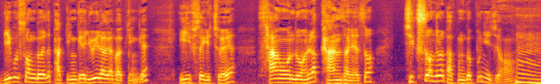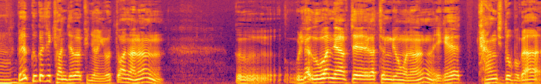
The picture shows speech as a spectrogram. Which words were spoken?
미국 선거에서 바뀐 게 유일하게 바뀐 게 20세기 초에 상원 의원을 간선해서 직선으로 바꾼 것 뿐이죠. 음. 그래서 그것이 견제와 균형이고 또 하나는 그 우리가 의원 내각제 같은 경우는 이게 당 지도부가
